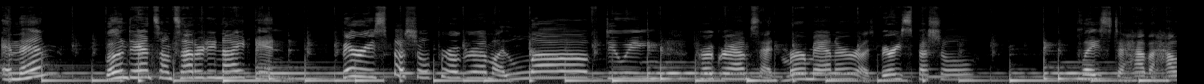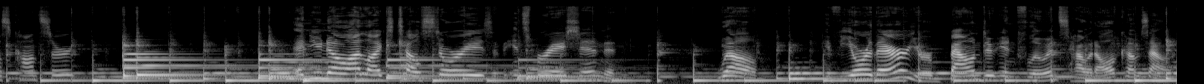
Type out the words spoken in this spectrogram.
And then Bone Dance on Saturday night and very special program. I love doing programs at Myrrh Manor, a very special place to have a house concert. And you know I like to tell stories of inspiration and, well, if you're there, you're bound to influence how it all comes out.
